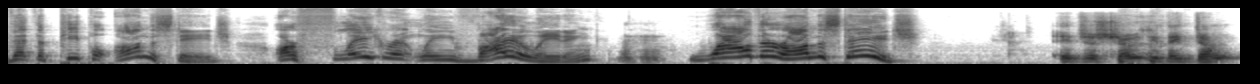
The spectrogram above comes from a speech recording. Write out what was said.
that the people on the stage are flagrantly violating Mhm. while they're on the stage. it just shows you they don't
